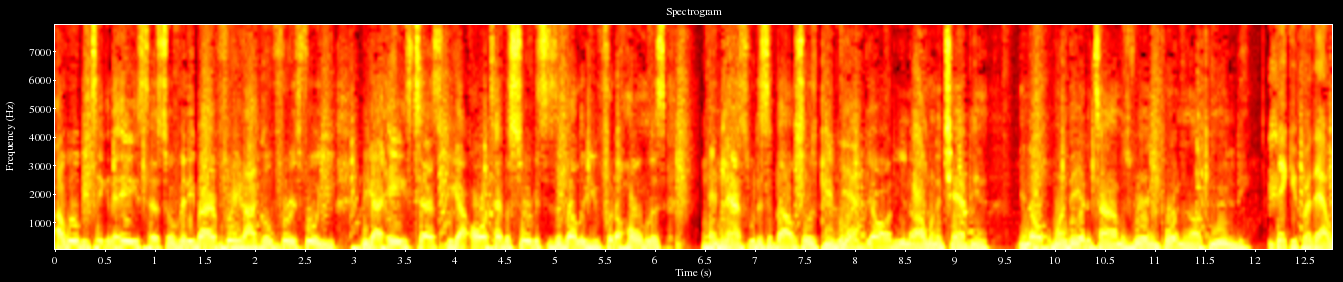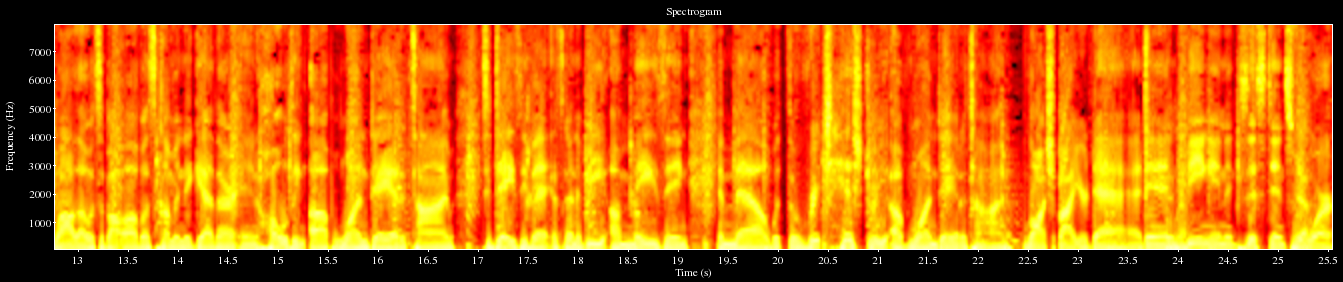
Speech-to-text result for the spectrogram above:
I will be taking the AIDS test. So if anybody afraid, I go first for you. We got AIDS tests. We got all type of services available you for the homeless, and mm-hmm. that's what it's about. So it's people like y'all. You know, I want to champion. You know, one day at a time is very important in our community. Thank you for that, Wallo. It's about all of us coming together and holding up one day at a time. Today's event is going to be amazing. And Mel, with the rich history of One Day at a Time, launched by your dad and Amen. being in existence Yeah. for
